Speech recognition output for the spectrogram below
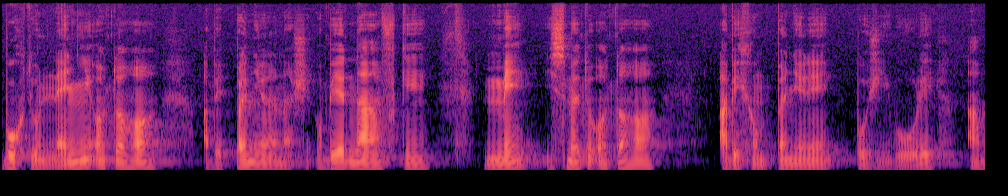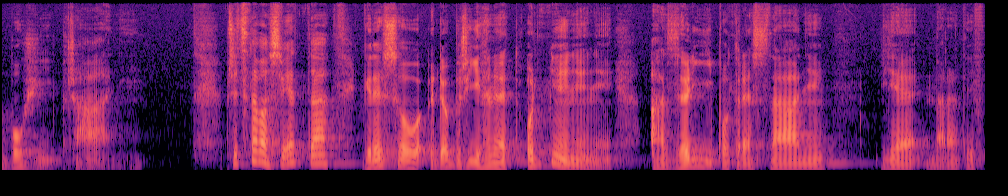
Bůh tu není o toho, aby plnil naše objednávky, my jsme tu o toho, abychom plnili Boží vůli a Boží přání. Představa světa, kde jsou dobří hned odměněni a zlí potrestáni, je narrativ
